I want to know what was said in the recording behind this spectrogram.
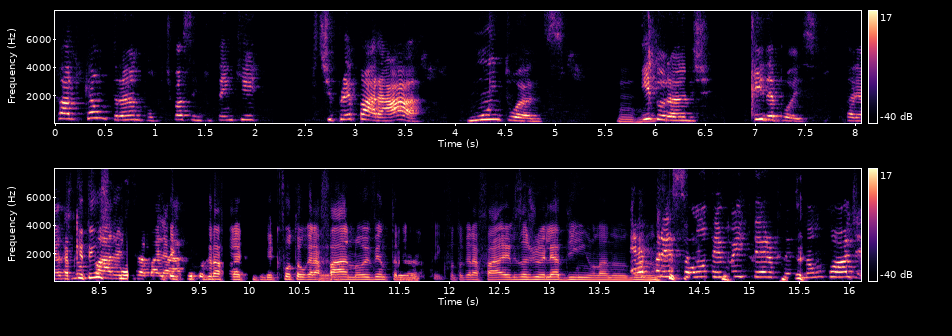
Claro, porque é um trampo que, tipo assim, tu tem que te preparar muito antes. Uhum. E durante. E depois. Tá ligado? É Tu porque não tem para de Tem trabalhar. que fotografar, tipo, tem que fotografar a noiva entrando, tem que fotografar eles ajoelhadinhos lá no. É pressão o tempo inteiro, porque tu não pode,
